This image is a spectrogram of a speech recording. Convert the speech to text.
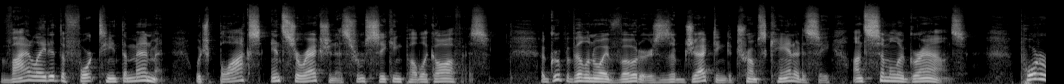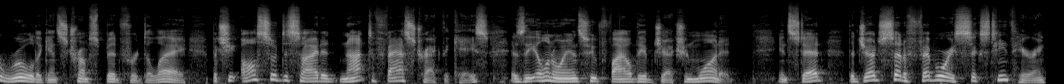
violated the 14th Amendment, which blocks insurrectionists from seeking public office. A group of Illinois voters is objecting to Trump's candidacy on similar grounds. Porter ruled against Trump's bid for delay, but she also decided not to fast track the case as the Illinoisans who filed the objection wanted. Instead, the judge set a February 16th hearing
